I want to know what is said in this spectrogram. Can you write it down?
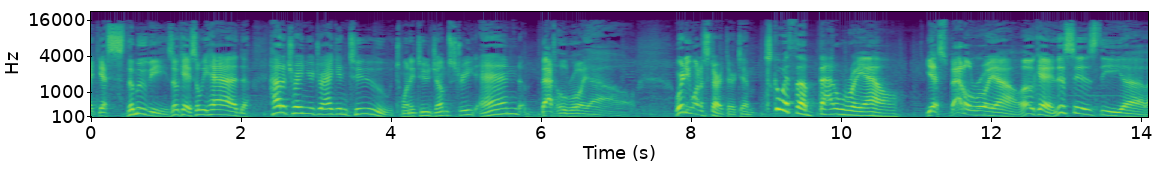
right, yes, the movies. Okay, so we had How to Train Your Dragon 2, 22 Jump Street, and Battle Royale. Where do you want to start there, Tim? Let's go with uh, Battle Royale. Yes, Battle Royale. Okay, this is the uh,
